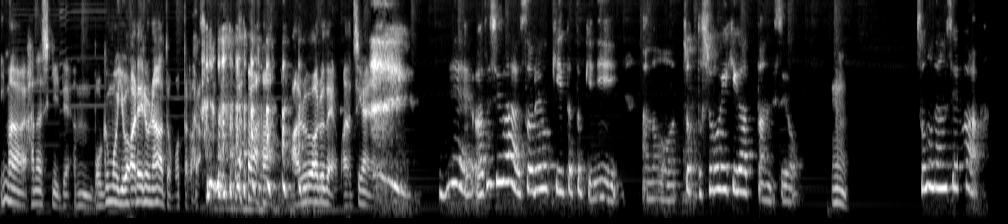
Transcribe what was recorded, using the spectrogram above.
今話聞いて、うん、僕も言われるなと思ったから。あるあるだよ、間違いない。で、私はそれを聞いたときに、あの、ちょっと衝撃があったんですよ。うん。その男性は、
